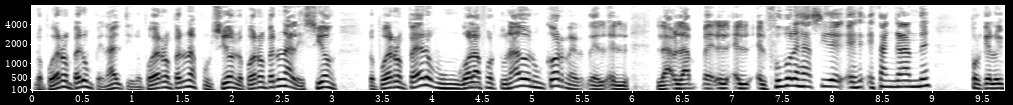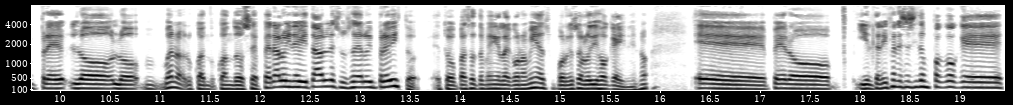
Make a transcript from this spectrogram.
Lo puede romper un penalti, lo puede romper una expulsión, lo puede romper una lesión, lo puede romper un gol afortunado en un córner. El, el, el- el- fútbol es así, de- es, es tan grande porque lo, impre- lo, lo bueno cuando, cuando se espera lo inevitable sucede lo imprevisto esto pasa también en la economía por eso lo dijo Keynes no eh, pero y el Tenerife necesita un poco que,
